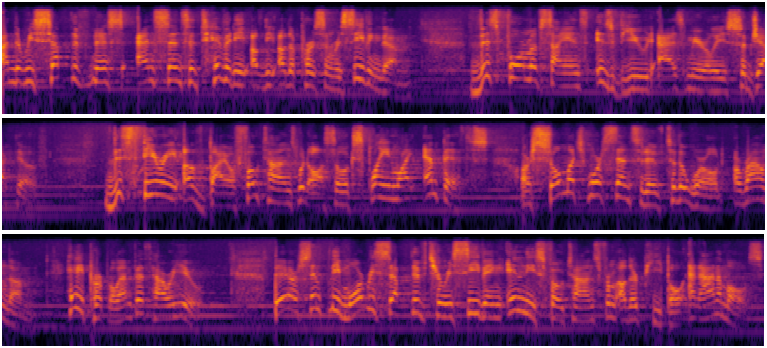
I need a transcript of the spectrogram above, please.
and the receptiveness and sensitivity of the other person receiving them, this form of science is viewed as merely subjective. This theory of biophotons would also explain why empaths are so much more sensitive to the world around them. Hey Purple Empath, how are you? They are simply more receptive to receiving in these photons from other people and animals.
